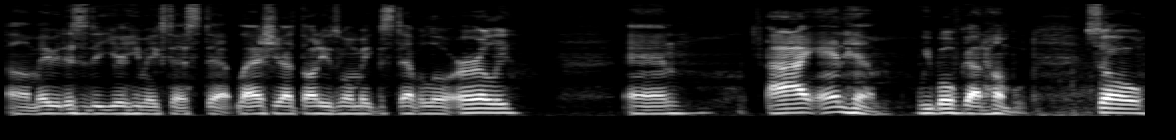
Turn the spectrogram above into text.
Uh, maybe this is the year he makes that step. Last year I thought he was going to make the step a little early, and I and him we both got humbled. So,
